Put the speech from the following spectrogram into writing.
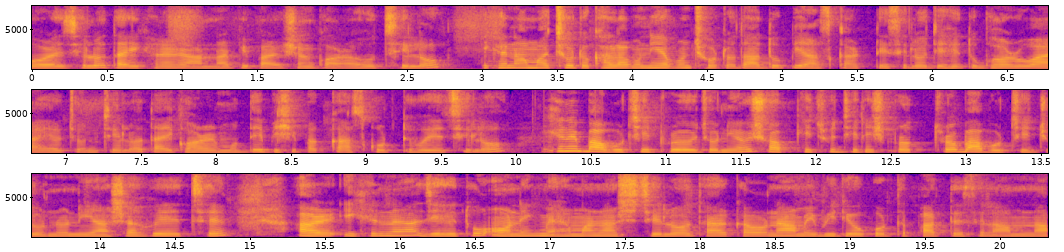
করেছিল, তাই এখানে রান্নার প্রিপারেশন করা হচ্ছিল। এখানে আমার ছোট খালামণি এবং ছোট দাদু পেঁয়াজ কাটতেছিল, যেহেতু ঘরোয়া আয়োজন ছিল, তাই ঘরের মধ্যে বেশিরভাগ কাজ করতে হয়েছিল। এখানে বাবুর্চির প্রয়োজনীয় সব কিছু জিনিসপত্র বাবুর্চির জন্য নিয়ে আসা হয়েছে। আর এখানে যেহেতু অনেক মেহমান আসছিল, তার কারণে আমি ভিডিও করতে পারতেছিলাম না।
